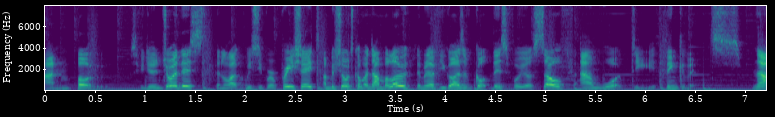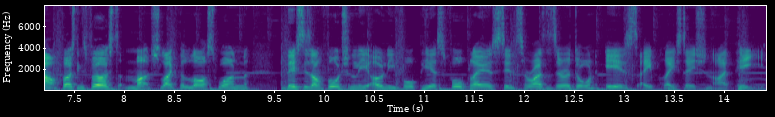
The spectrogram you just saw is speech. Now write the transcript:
and bow. So if you do enjoy this, then a like would be super appreciated, and be sure to comment down below, let me know if you guys have got this for yourself, and what do you think of it. Now, first things first, much like the last one, this is unfortunately only for PS4 players since Horizon Zero Dawn is a PlayStation IP.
